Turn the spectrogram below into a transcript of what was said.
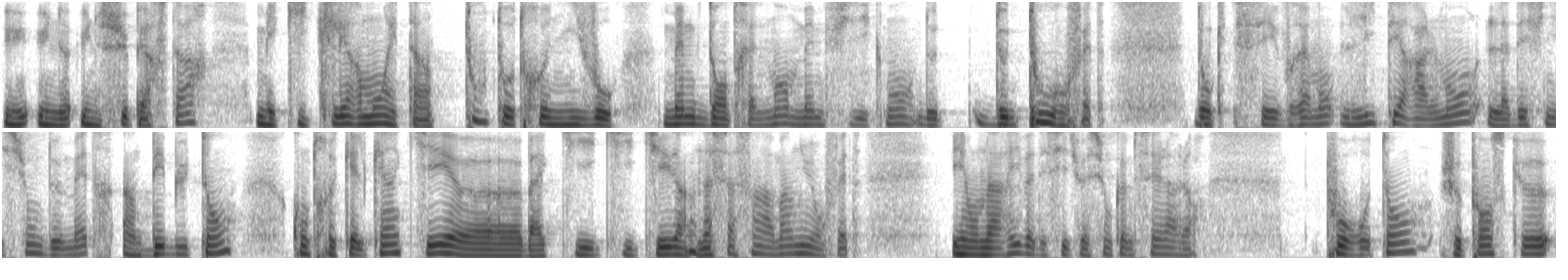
une, une, une superstar, mais qui clairement est un tout autre niveau, même d'entraînement, même physiquement, de, de tout en fait. Donc c'est vraiment littéralement la définition de mettre un débutant contre quelqu'un qui est euh, bah, qui, qui, qui est un assassin à main nue en fait. Et on arrive à des situations comme celle-là. Alors pour autant, je pense que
